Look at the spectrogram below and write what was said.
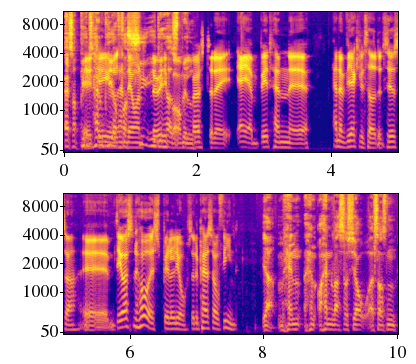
Altså, Bit, Øh, han JL, bliver for laver en det dirty her bomb spil. første dag. Ja, ja, Bit, han, øh, han har virkelig taget det til sig. Øh, det er også en HS-spil jo, så det passer jo fint. Ja, men han, han, og han var så sjov. Altså sådan,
